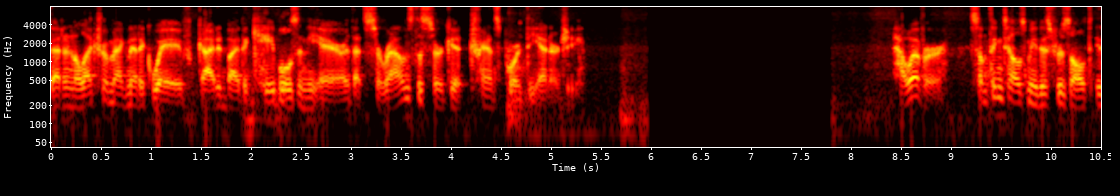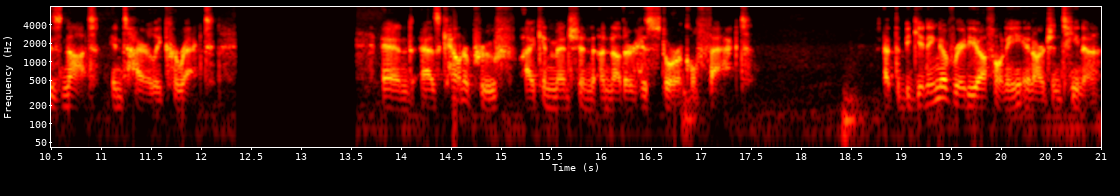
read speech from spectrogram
that an electromagnetic wave guided by the cables in the air that surrounds the circuit transport the energy. However, something tells me this result is not entirely correct, and as counterproof, I can mention another historical fact. At the beginning of radiophony in Argentina,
